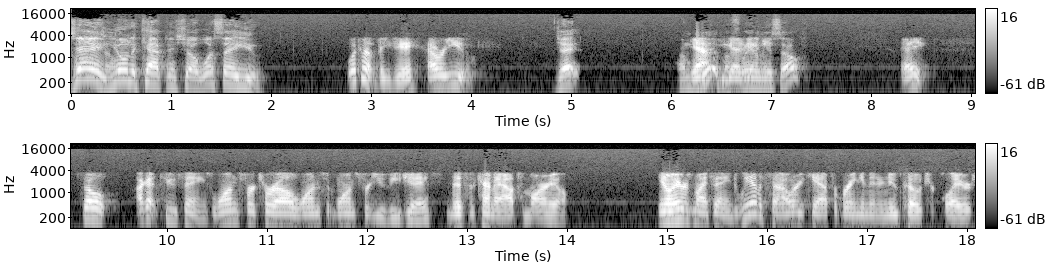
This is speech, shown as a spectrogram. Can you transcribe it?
Jay, you on the captain show. What say you, What's up, VJ? How are you? Jay? I'm Yeah, good, you my guys friend. got And yourself? Hey, so I got two things. One's for Terrell. One's one's for you, VJ. This is kind of out to Mario. You know, here's my thing. Do we have a salary cap for bringing in a new coach or players?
